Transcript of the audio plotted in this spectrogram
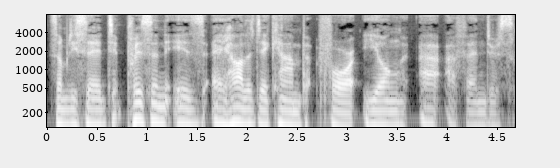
Somebody said prison is a holiday camp for young uh, offenders.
